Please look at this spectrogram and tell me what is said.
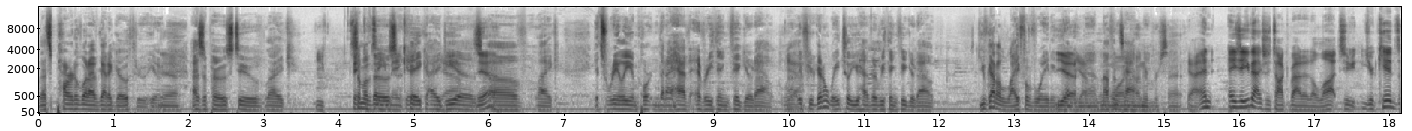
That's part of what I've got to go through here. Yeah. As opposed to like You some of it you those make it. fake Yeah. ideas Yeah. of like it's really important that I have everything figured out. Well, if you're gonna wait till you have everything figured out, you've got a life of waiting. Yeah. coming, man. Nothing's happening. percent. Yeah, and AJ, you've actually talked about it a lot too. Your kids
